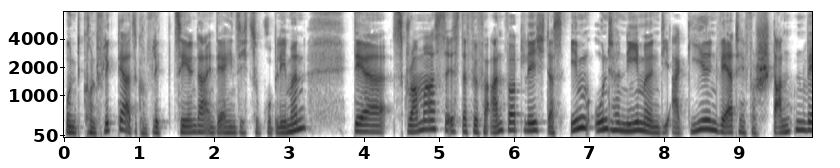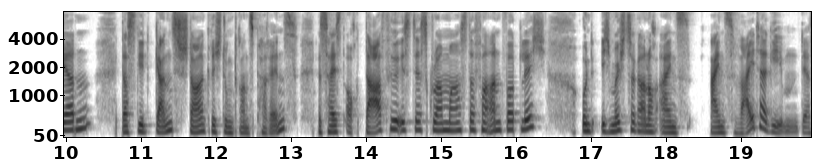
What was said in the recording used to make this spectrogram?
und Konflikte, also Konflikte zählen da in der Hinsicht zu Problemen. Der Scrum Master ist dafür verantwortlich, dass im Unternehmen die agilen Werte verstanden werden. Das geht ganz stark Richtung Transparenz. Das heißt, auch dafür ist der Scrum Master verantwortlich. Und ich möchte sogar noch eins, eins weitergeben. Der,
